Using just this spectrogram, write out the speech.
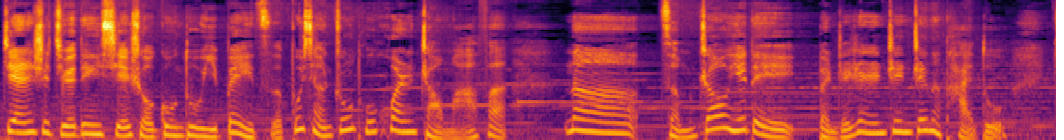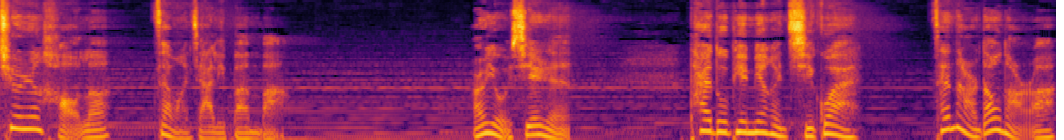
既然是决定携手共度一辈子，不想中途换人找麻烦，那怎么着也得本着认认真真的态度，确认好了再往家里搬吧。而有些人，态度偏偏很奇怪，才哪儿到哪儿啊，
